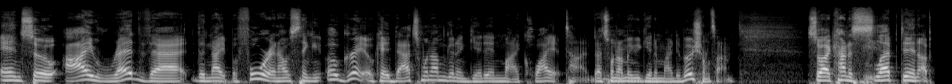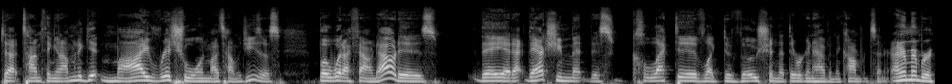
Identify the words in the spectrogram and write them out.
and so I read that the night before and I was thinking, oh, great. Okay, that's when I'm going to get in my quiet time. That's when I'm going to get in my devotional time. So I kind of slept in up to that time thinking, I'm going to get my ritual in my time with Jesus. But what I found out is, they had they actually meant this collective like devotion that they were going to have in the conference center. I remember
